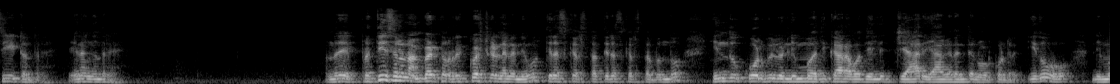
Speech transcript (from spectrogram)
seat ಅಂತಾರೆ. ಏನಂಗಂದ್ರೆ, ಅಂದ್ರೆ ಪ್ರತಿ ಸಲ ಅಂಬೇಡ್ಕರ್ ರಿಕ್ವೆಸ್ಟ್ಗಳನ್ನೆಲ್ಲ ನೀವು ತಿರಸ್ಕರಿಸ್ತಾ ತಿರಸ್ಕರಿಸ್ತಾ ಬಂದು ಹಿಂದೂ ಕೋಡ್ ಬಿಲ್ ನಿಮ್ಮ ಅಧಿಕಾರಾವಧಿಯಲ್ಲಿ ಜಾರಿ ಆಗದಂತೆ ನೋಡ್ಕೊಂಡ್ರಿ. ಇದು ನಿಮ್ಮ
